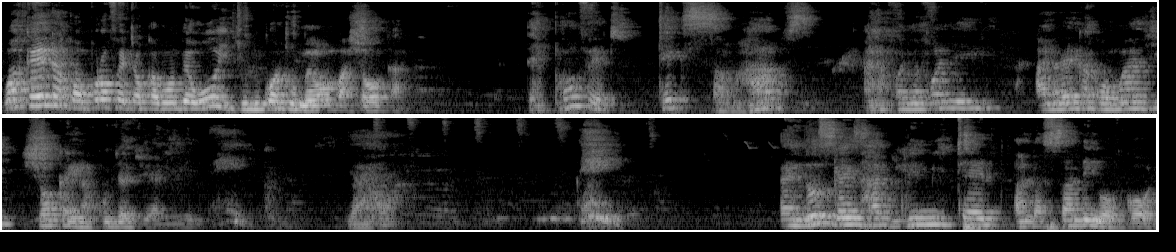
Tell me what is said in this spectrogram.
Wakaenda kwa prophet wakamwambia, woi, tulikuwa tumeomba shoka. The prophet takes some herbs, anafanya fanya hivi, anaweka kwa maji, shoka inakuja juu ya nini? Hey, yawa. Hey. And those guys had limited understanding of God.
